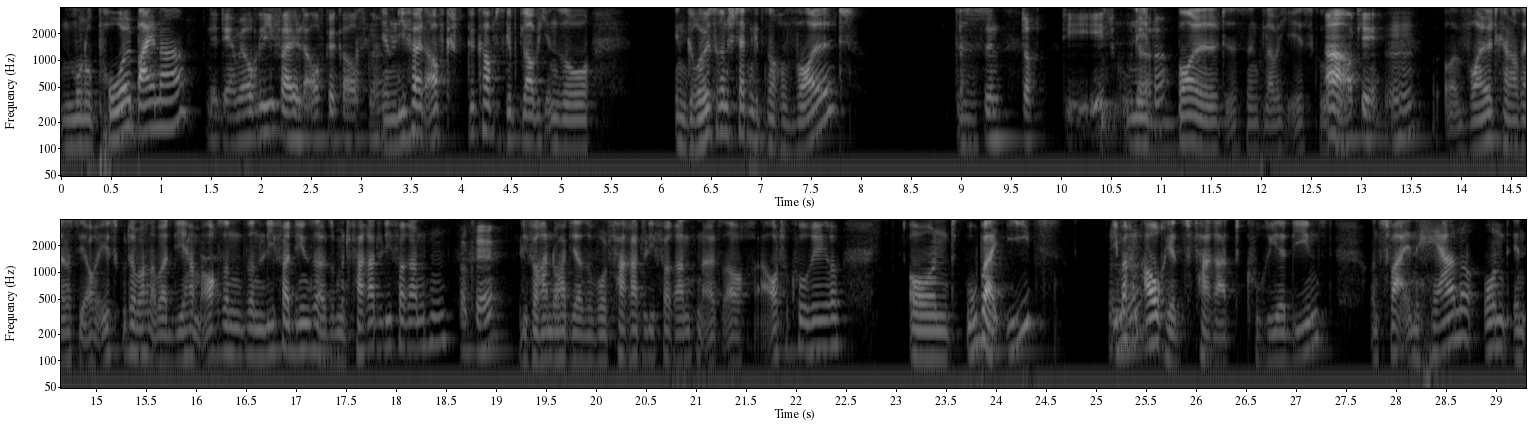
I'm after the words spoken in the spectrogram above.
ein Monopol beinahe. Nee, die haben ja auch Lieferheld aufgekauft, ne? Die haben Lieferheld aufgekauft. Es gibt, glaube ich, in so, in größeren Städten gibt es noch Volt. Das, das sind doch die E-Scooter, nee, oder? Bolt, das sind, glaube ich, E-Scooter. Ah, okay. Mhm. Volt kann auch sein, dass die auch E-Scooter machen, aber die haben auch so einen, so einen Lieferdienst, also mit Fahrradlieferanten. Okay. Lieferando hat ja sowohl Fahrradlieferanten als auch Autokuriere. Und Uber Eats, die mhm. machen auch jetzt Fahrradkurierdienst. Und zwar in Herne und in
